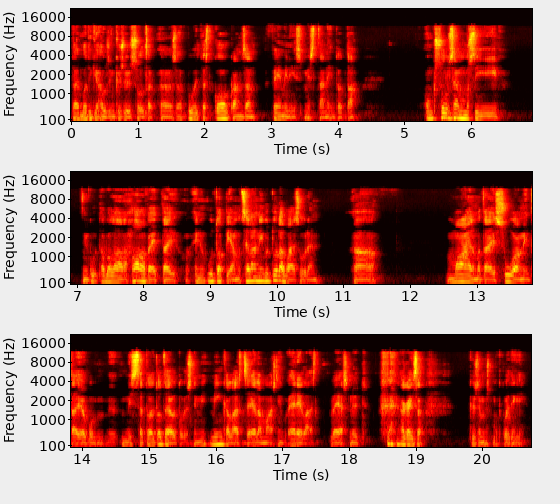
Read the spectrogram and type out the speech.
tai muutenkin halusin kysyä sulta, sä puhuit tästä K-kansan feminismistä, niin tota, onko sulla semmoisia niin kuin, tavallaan haaveita tai en utopia, mutta sellainen niin kuin tulevaisuuden uh, maailma tai Suomi tai joku, missä toi toteutuisi, niin minkälaista se elämä olisi niin kuin erilaista vs. nyt? Aika iso kysymys, mutta kuitenkin.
